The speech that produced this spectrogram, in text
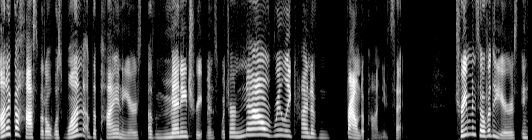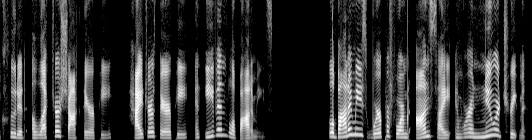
Anoka Hospital was one of the pioneers of many treatments which are now really kind of frowned upon, you'd say. Treatments over the years included electroshock therapy, hydrotherapy, and even lobotomies. Lobotomies were performed on site and were a newer treatment,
